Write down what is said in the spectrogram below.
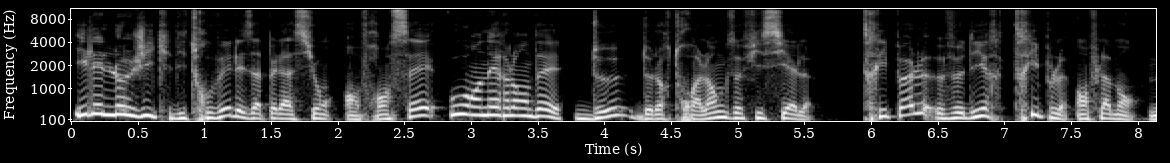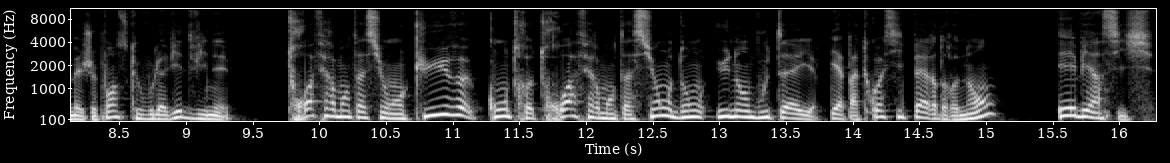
il est logique d'y trouver les appellations en français ou en néerlandais, deux de leurs trois langues officielles. Triple veut dire triple en flamand, mais je pense que vous l'aviez deviné. Trois fermentations en cuve contre trois fermentations dont une en bouteille. Y a pas de quoi s'y perdre, non? Eh bien si.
